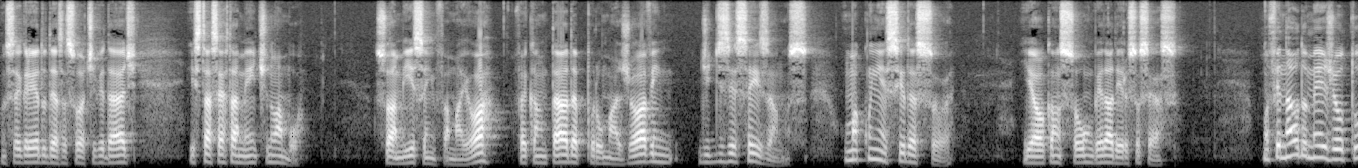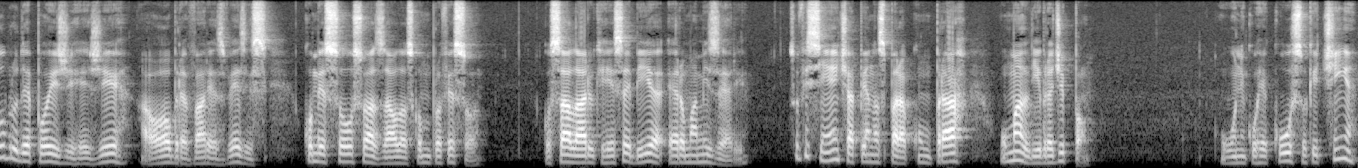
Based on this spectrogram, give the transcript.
O segredo dessa sua atividade está certamente no amor. Sua missa em Fá maior foi cantada por uma jovem de 16 anos, uma conhecida sua, e alcançou um verdadeiro sucesso. No final do mês de outubro, depois de reger a obra várias vezes, começou suas aulas como professor. O salário que recebia era uma miséria, suficiente apenas para comprar uma libra de pão. O único recurso que tinha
